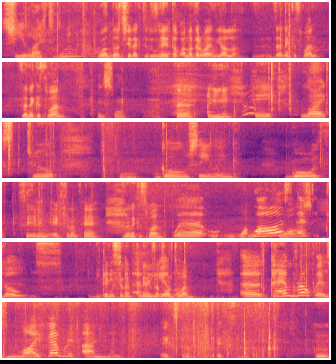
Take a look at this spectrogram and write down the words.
she like to do? What does she like to do? Hey, طب another one. يلا. The next one. The next one. Next one. Huh. He He likes to go sailing. goes sailing. Excellent. Huh. The next one. Where was, was- at close دي كانت Excellent. Hey, the قريبة. fourth one. Uh, kangaroo is my favorite animal excellent excellent مم.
